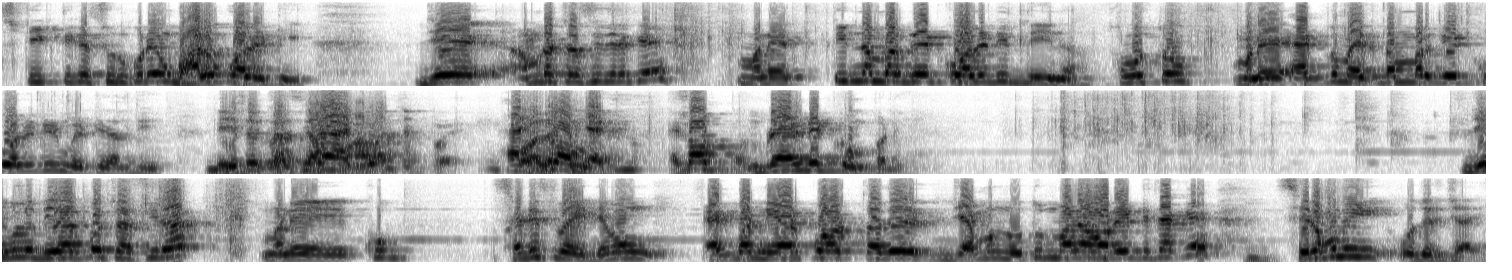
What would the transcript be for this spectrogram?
স্টিক থেকে শুরু করে এবং ভালো কোয়ালিটি যে আমরা চাষিদেরকে মানে তিন নাম্বার গ্রেড কোয়ালিটির দিই না। সমস্ত মানে একদম এক নাম্বার গ্রেড কোয়ালিটির মেটেরিয়াল দিই। চাষিরা একদম- সব ব্র্যান্ডেড কোম্পানি যেগুলো দেওয়ার পর চাষিরা মানে খুব স্যাটিসফাইড এবং একবার নেওয়ার পর তাদের যেমন নতুন মানে ওয়ারেন্টি থাকে সেরকমই ওদের যায়।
